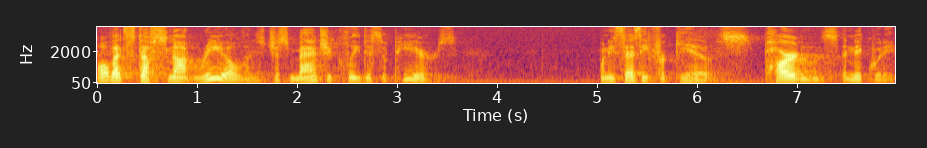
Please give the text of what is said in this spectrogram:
all that stuff's not real, and it just magically disappears. When he says he forgives, pardons iniquity,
